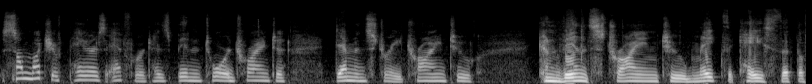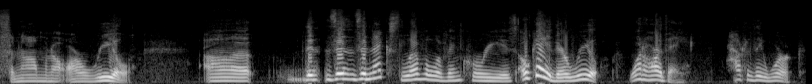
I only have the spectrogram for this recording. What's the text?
So much of PEAR's effort has been toward trying to demonstrate, trying to convince, trying to make the case that the phenomena are real. Uh, the, the, the next level of inquiry is okay, they're real. What are they? How do they work?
